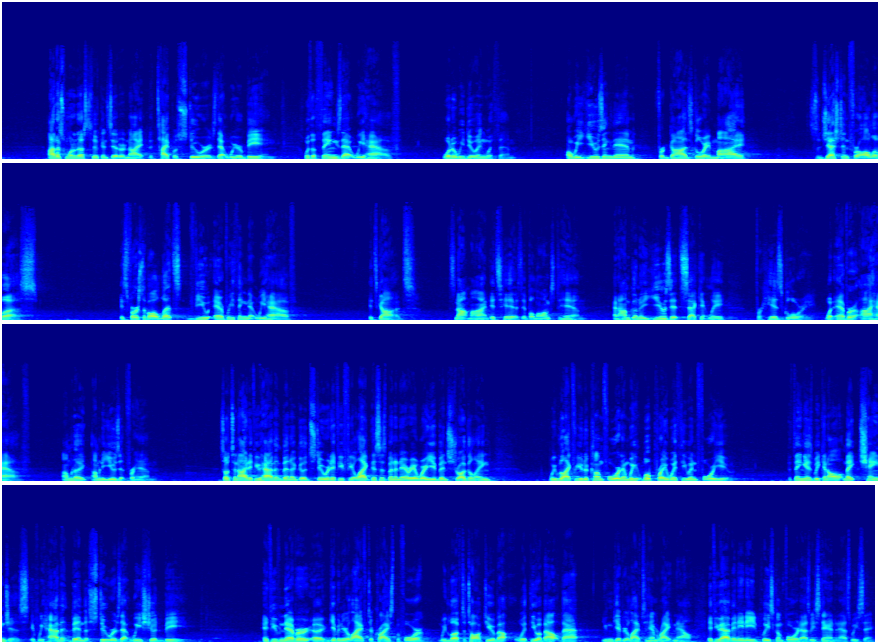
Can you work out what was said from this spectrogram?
I just wanted us to consider tonight the type of stewards that we're being. With the things that we have, what are we doing with them? Are we using them for God's glory? My suggestion for all of us is first of all, let's view everything that we have, it's God's. It's not mine, it's His. It belongs to Him. And I'm going to use it, secondly, for His glory. Whatever I have, I'm going to, I'm going to use it for Him. So, tonight, if you haven't been a good steward, if you feel like this has been an area where you've been struggling, we would like for you to come forward and we, we'll pray with you and for you. The thing is, we can all make changes if we haven't been the stewards that we should be. If you've never uh, given your life to Christ before, we'd love to talk to you about, with you about that. You can give your life to Him right now. If you have any need, please come forward as we stand and as we sing.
